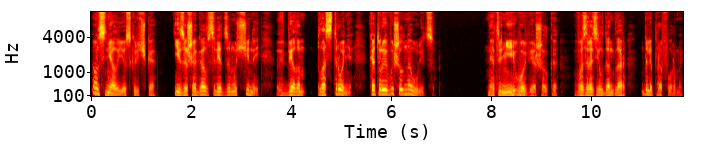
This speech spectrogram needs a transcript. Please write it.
Он снял ее с крючка и зашагал вслед за мужчиной в белом пластроне, который вышел на улицу. — Это не его вешалка, — возразил Данглар для проформы.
